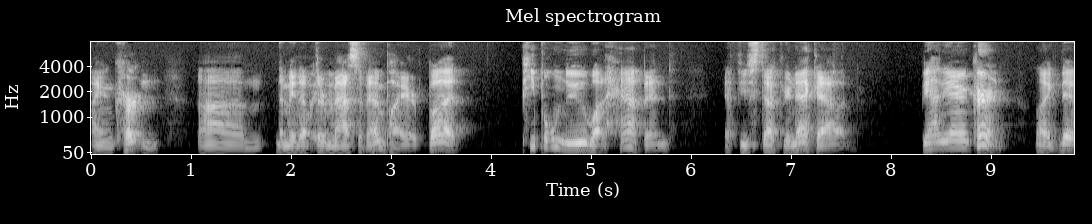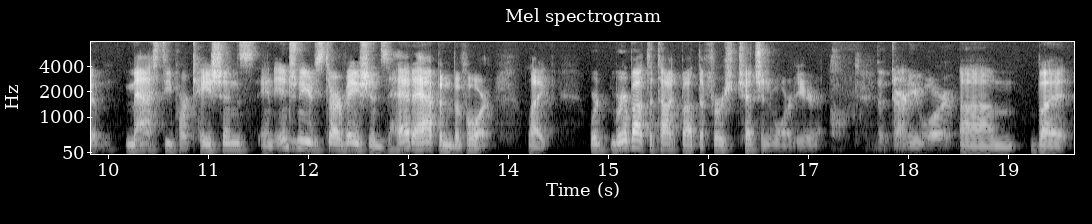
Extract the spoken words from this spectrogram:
iron curtain um, that made Oh, up their yeah. massive empire. But people knew what happened if you stuck your neck out behind the Iron Curtain. Like the mass deportations and engineered starvations had happened before. Like we're we're about to talk about the first Chechen War here, The dirty war. um, but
